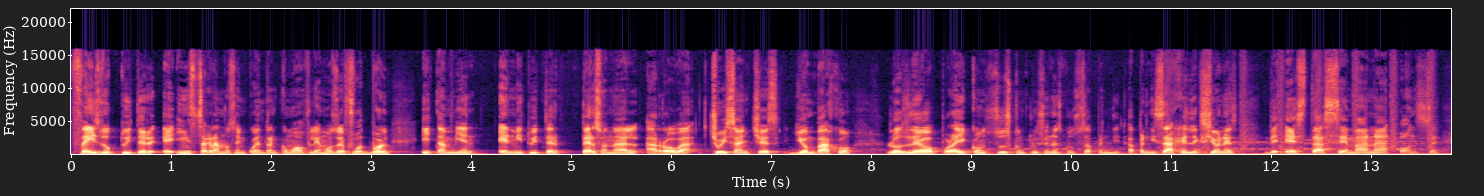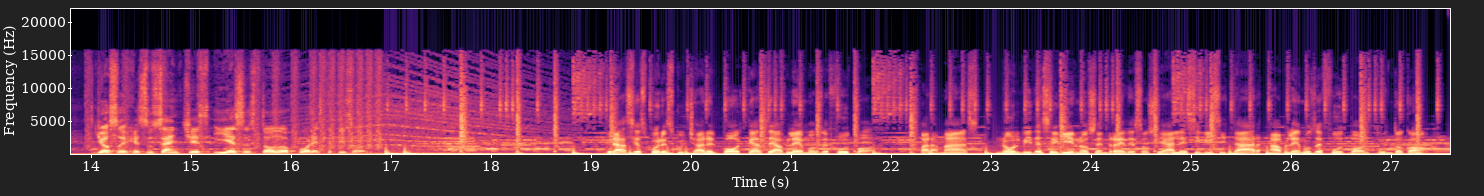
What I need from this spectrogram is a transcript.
Facebook, Twitter e Instagram nos encuentran como Hablemos de Fútbol y también en mi Twitter personal, arroba Chuy Sánchez, bajo. Los leo por ahí con sus conclusiones, con sus aprendizajes, lecciones de esta semana 11. Yo soy Jesús Sánchez y eso es todo por este episodio. Gracias por escuchar el podcast de Hablemos de Fútbol. Para más, no olvides seguirnos en redes sociales y visitar hablemosdefutbol.com.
